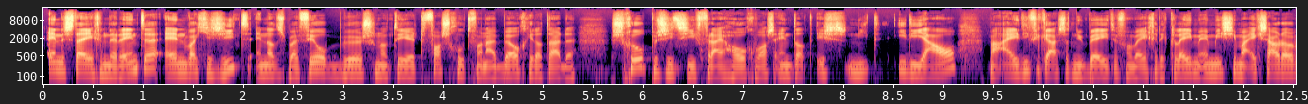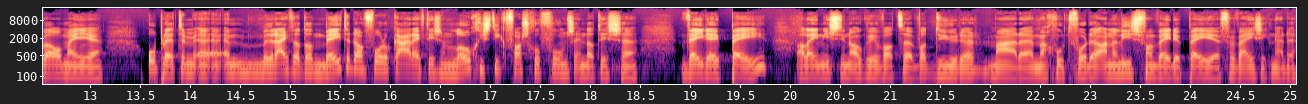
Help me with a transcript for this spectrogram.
en de stijgende rente. En wat je ziet, en dat is bij veel beursgenoteerd vastgoed vanuit België, dat daar de schuldpositie vrij hoog was. En dat is niet ideaal. Maar Aedifica is dat nu beter vanwege de claimemissie. Maar ik zou daar wel mee uh, opletten. Eh, een bedrijf dat dat beter dan voor elkaar heeft, is een logistiek vastgoedfonds. En dat is uh, WDP. Alleen is die dan ook weer wat, wat duurder. Maar, maar goed, voor de analyse van WDP verwijs ik naar de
